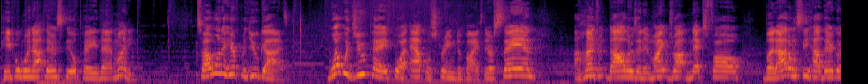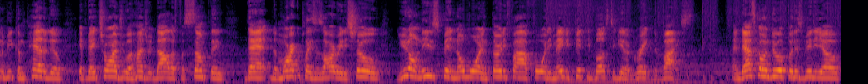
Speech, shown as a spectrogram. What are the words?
People went out there and still paid that money. So I want to hear from you guys. What would you pay for an Apple Stream device? They're saying $100 and it might drop next fall, but I don't see how they're going to be competitive if they charge you $100 for something that the marketplace has already showed you don't need to spend no more than 35, 40, maybe 50 bucks to get a great device. And that's going to do it for this video.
